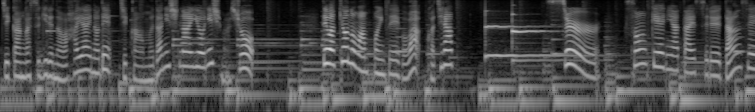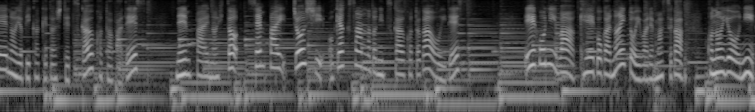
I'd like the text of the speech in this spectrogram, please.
時間が過ぎるのは早いので時間を無駄にしないようにしましょう。では今日のワンポイント英語はこちら。Sir 尊敬に値する男性への呼びかけとして使う言葉です。年配の人先輩上司お客さんなどに使うことが多いです。英語には敬語がないと言われますがこのように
